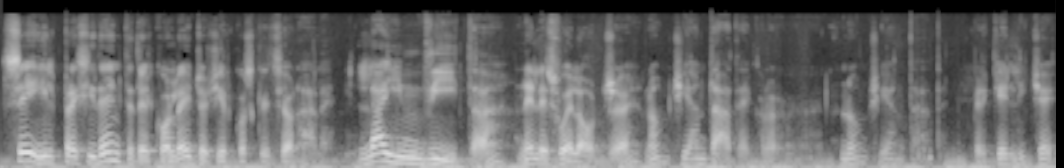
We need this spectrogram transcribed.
se il presidente del collegio circoscrizionale la invita nelle sue logge, non ci andate, non ci andate, perché lì c'è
